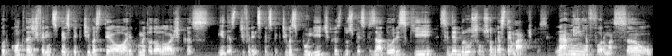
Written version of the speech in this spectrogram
por conta das diferentes perspectivas teórico-metodológicas e das diferentes perspectivas políticas dos pesquisadores que se debruçam sobre as temáticas. Na minha formação,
